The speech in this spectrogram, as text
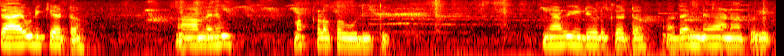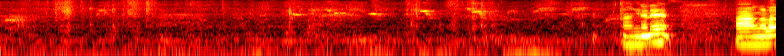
ചായ കുടിക്കുക കേട്ടോ മാമനും മക്കളൊക്കെ കൂടിയിട്ട്. ഞാൻ വീഡിയോ എടുക്കുക കേട്ടോ അതെന്നെ കാണാത്തത്. അങ്ങനെ ആങ്ങളെ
